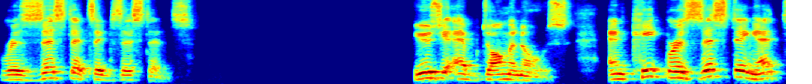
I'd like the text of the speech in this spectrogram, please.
resist its existence. Use your abdominals and keep resisting it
